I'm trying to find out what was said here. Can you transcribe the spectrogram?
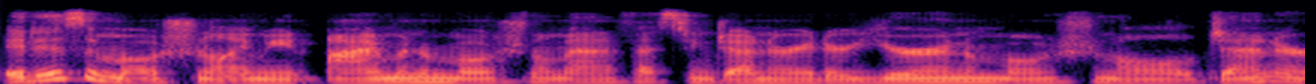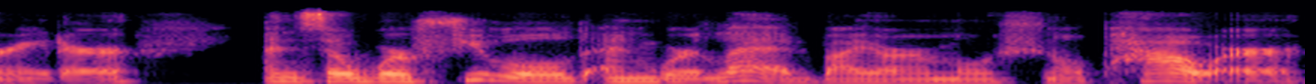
it is emotional. I mean i'm an emotional manifesting generator. You're an emotional generator and so we're fueled and we're led by our emotional power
